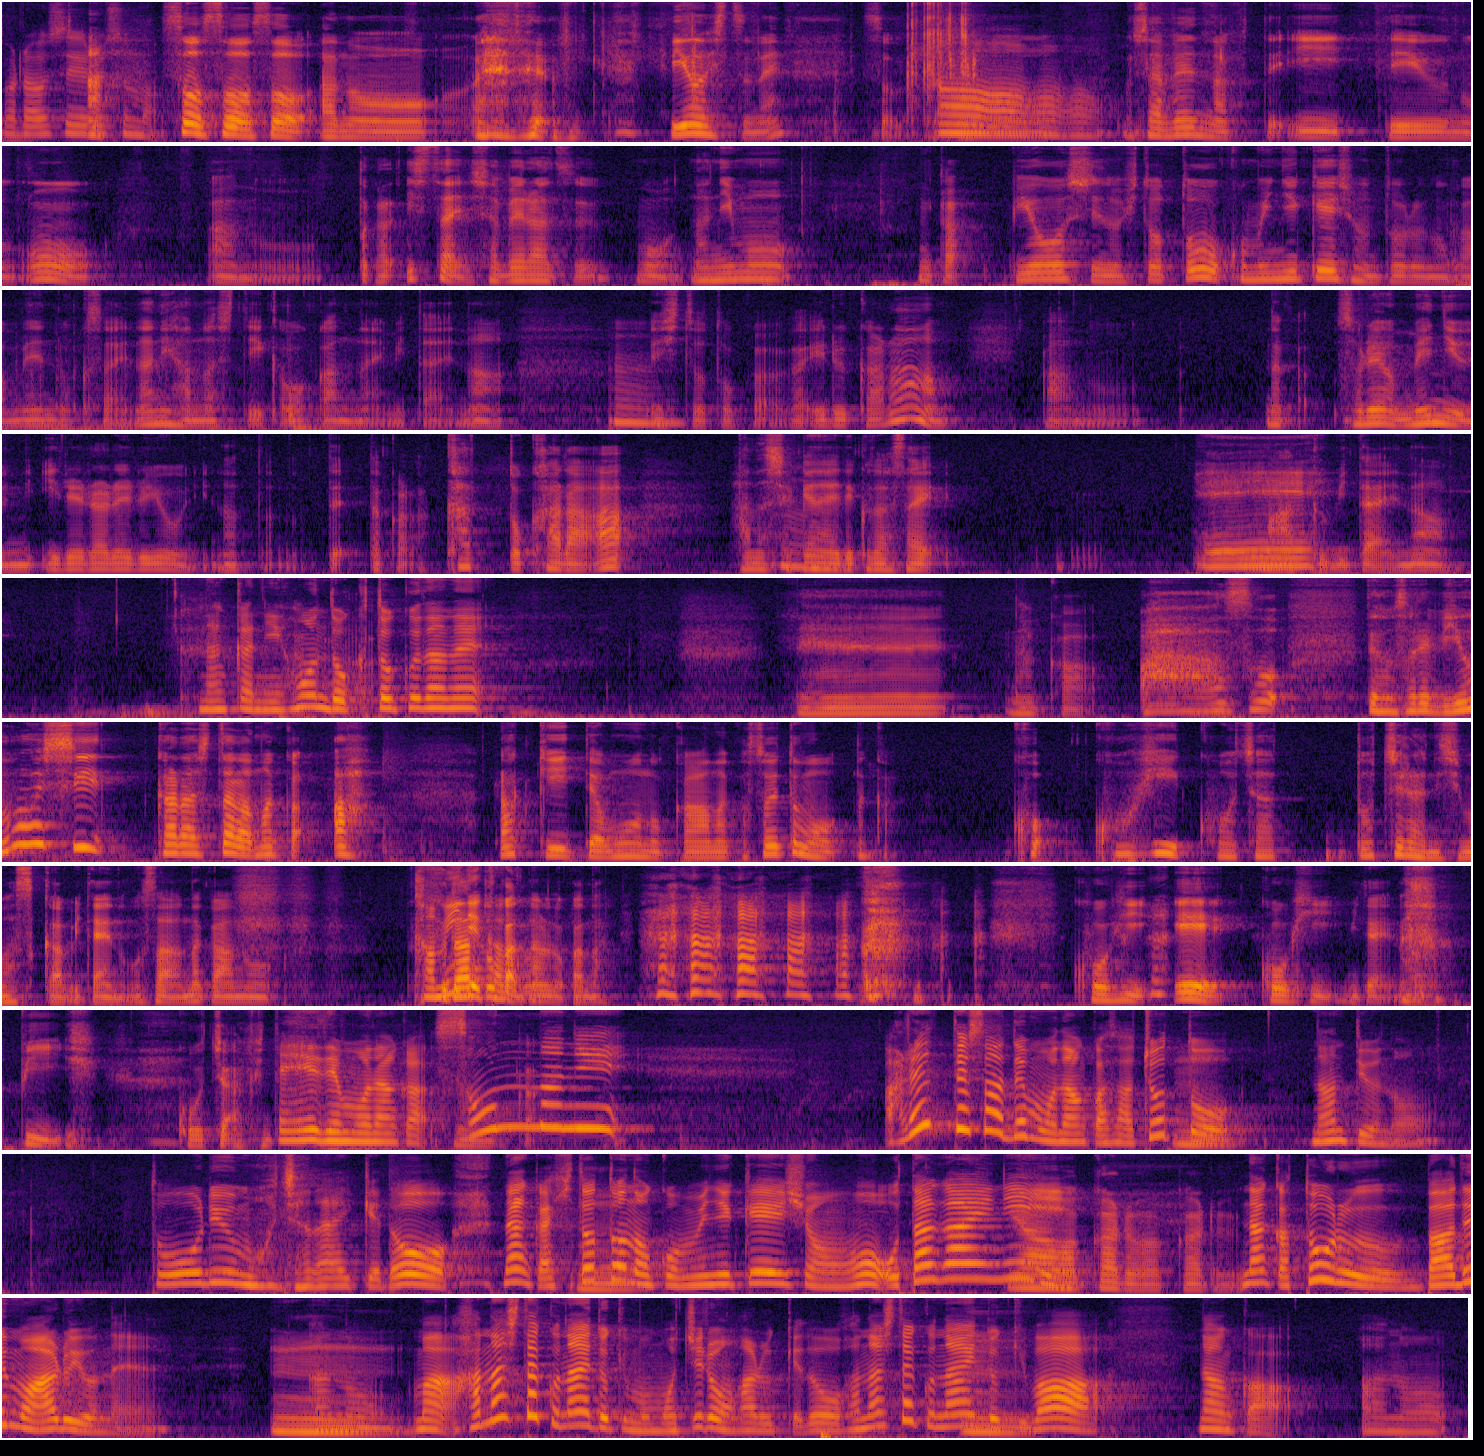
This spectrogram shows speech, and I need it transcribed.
笑うセールスマンそうそうそう。あの 美容室ね。そう。あの喋んなくていいっていうのをあのだから一切喋らずもう何もなんか美容師の人とコミュニケーション取るのが面倒くさい。何話していいか分かんないみたいなうん。人とかがいるから、あのなんかそれをメニューに入れられるようになったんだって。だからカットカラー話しかけないでください、へえマークみたいななんか日本独特だね。ねえ。なんかああそう。でもそれ美容師からしたらなんかあラッキーって思うのかなんかそれともなんかココーヒー紅茶どちらにしますかみたいのもさなんかあの紙でとかになるのかな。コーヒー A コーヒーみたいな。B 紅茶みたいな。えー、でもなんかそんなにあれってさでもなんかさちょっと、なんていうの？登竜門じゃないけどなんか人とのコミュニケーションをお互いいにやわかるわかる。なんか取る場でもあるよね。うん。あのまあ話したくない時ももちろんあるけど話したくない時は、なんかあの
